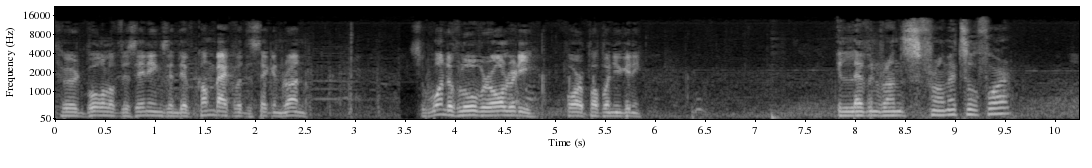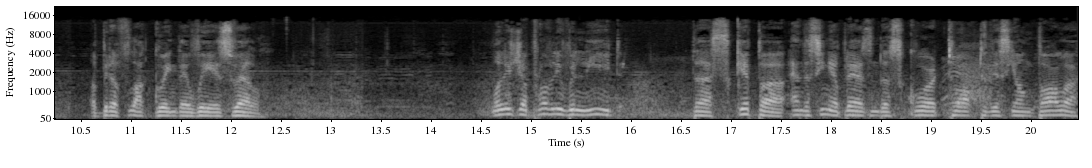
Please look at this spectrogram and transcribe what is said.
third ball of this innings, and they've come back with the second run. It's a wonderful over already for Papua New Guinea. 11 runs from it so far A bit of luck going their way as well. Malaysia probably will need the skipper and the senior players in the squad talk to this young bowler.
